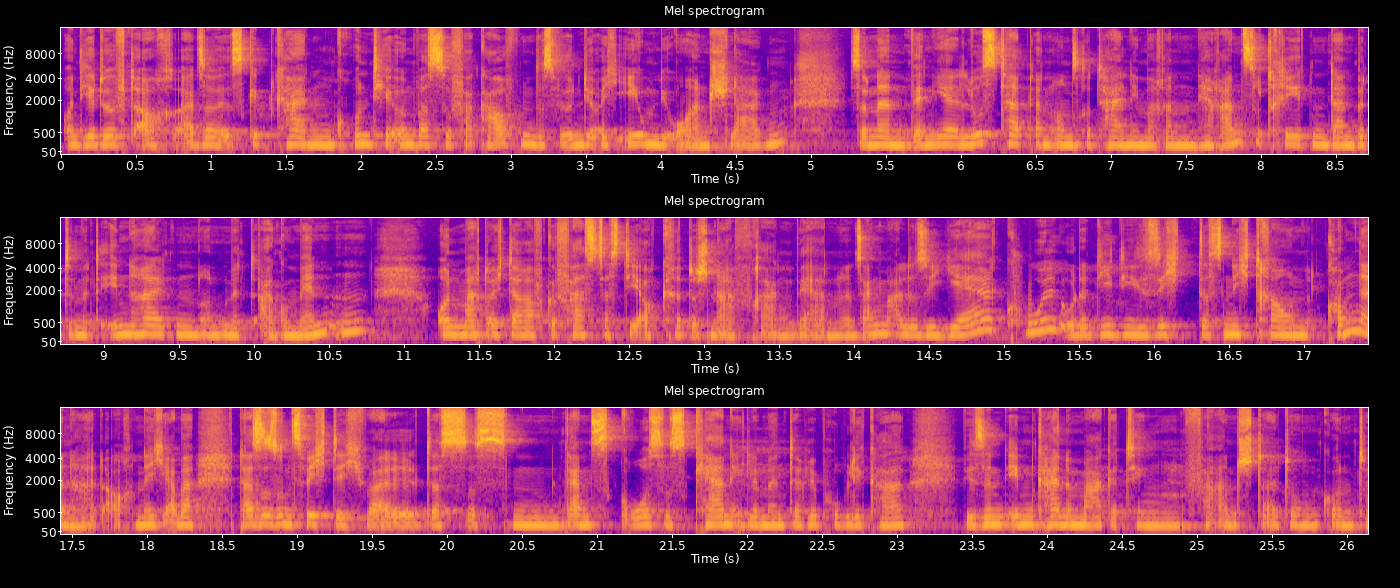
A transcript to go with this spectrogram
Und ihr dürft auch, also es gibt keinen Grund, hier irgendwas zu verkaufen, das würden die euch eh um die Ohren schlagen, sondern wenn ihr Lust habt, an unsere Teilnehmerinnen heranzutreten, dann bitte mit Inhalten und mit Argumenten und macht euch darauf gefasst, dass die auch kritisch nachfragen werden. Und dann sagen wir alle so, yeah, cool, oder die, die sich das nicht trauen, kommen dann halt auch nicht. Aber das ist uns wichtig, weil das ist ein ganz großes Kernelement der Republika. Wir sind eben keine Marketingveranstaltung und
